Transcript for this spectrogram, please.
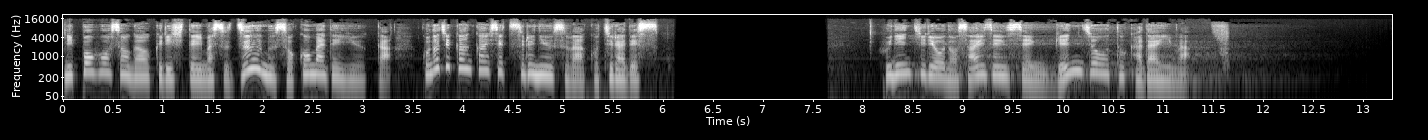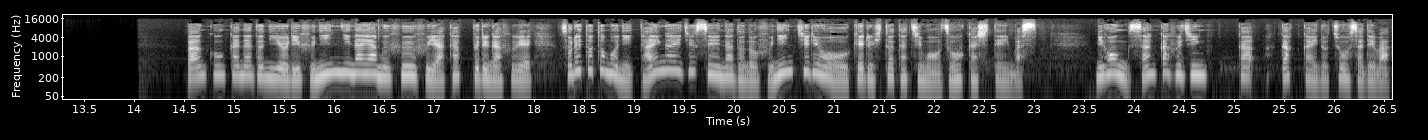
日本放送がお送りしています。ズームそこまで言うか。この時間解説するニュースはこちらです。不妊治療の最前線現状と課題は。晩婚化などにより不妊に悩む夫婦やカップルが増えそれとともに体外受精などの不妊治療を受ける人たちも増加しています。日本産科婦人科学会の調査では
